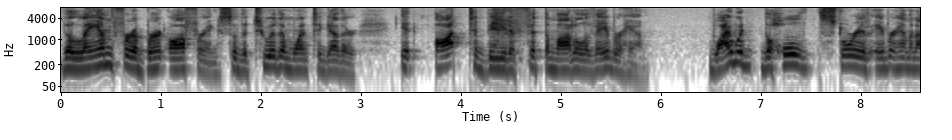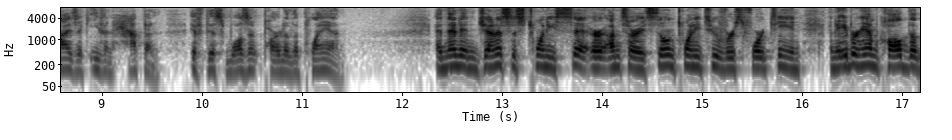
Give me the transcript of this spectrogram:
the lamb for a burnt offering. So the two of them went together. It ought to be to fit the model of Abraham. Why would the whole story of Abraham and Isaac even happen if this wasn't part of the plan? And then in Genesis 26, or I'm sorry, still in 22, verse 14, and Abraham called the,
